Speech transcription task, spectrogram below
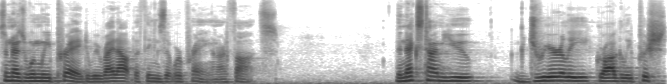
Sometimes when we pray, do we write out the things that we're praying in our thoughts? The next time you drearily, groggily push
